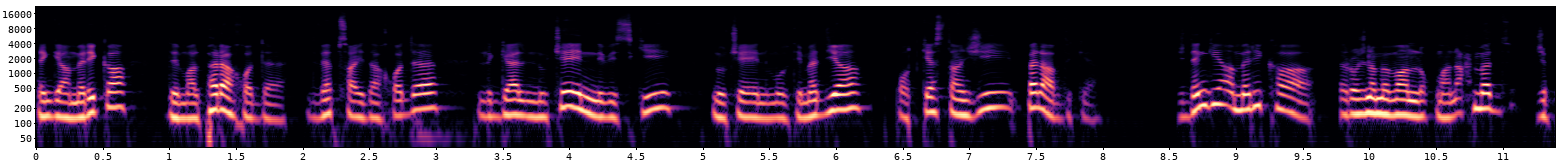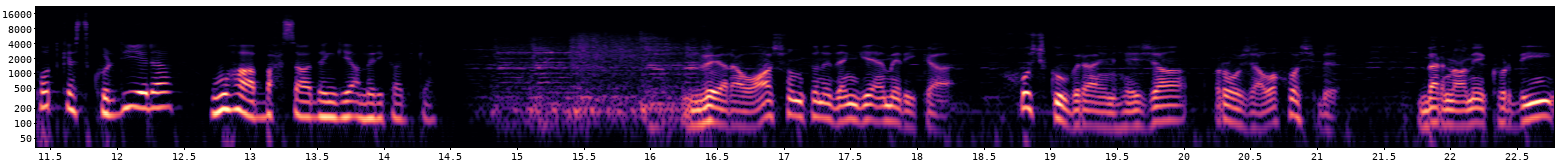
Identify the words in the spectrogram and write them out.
Dengê Amerîka di malpera xwe de, di websayda xwe de li gel nûçeyên nivîskî, nûçeyên multîmedya, podcastan jî belav dike. Ji dengê Amerîka rojnamevan Luqman Ehmed ji Podcast Kurdiyê re wiha behsa dengê Amerîka dike. Vera Washingtonê Dengê Amerîka, Xwişk û birayên hêja, roja we xweş be. Bernameyê Kurdî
